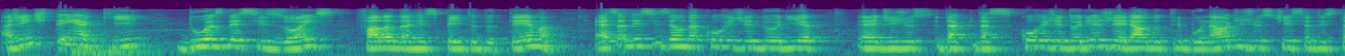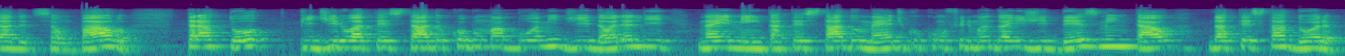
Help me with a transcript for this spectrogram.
A gente tem aqui duas decisões falando a respeito do tema. Essa decisão da Corregedoria, é, de, da, da Corregedoria Geral do Tribunal de Justiça do Estado de São Paulo tratou pedir o atestado como uma boa medida. Olha ali na emenda, atestado médico confirmando a rigidez mental da testadora.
